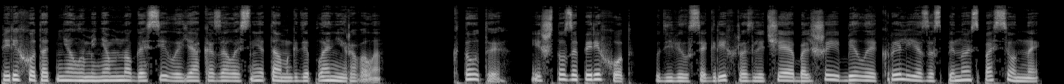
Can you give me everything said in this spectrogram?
Переход отнял у меня много сил, и я оказалась не там, где планировала. «Кто ты? И что за переход?» — удивился Грих, различая большие белые крылья за спиной спасенной.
